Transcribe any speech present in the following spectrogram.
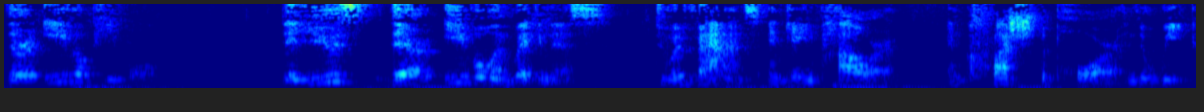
there are evil people. They use their evil and wickedness to advance and gain power and crush the poor and the weak.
